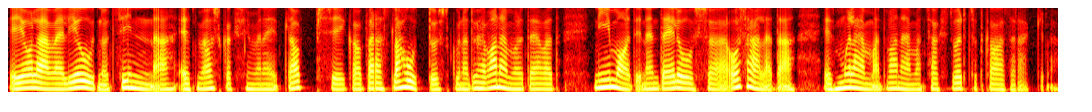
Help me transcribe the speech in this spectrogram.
ei ole veel jõudnud sinna, et me oskaksime neid lapsi ka pärast lahutust, kui nad ühe vanema jäävad, niimoodi nende elus äh, osaleda, et mõlemad vanemad saaksid võrdselt kaasa rääkida.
